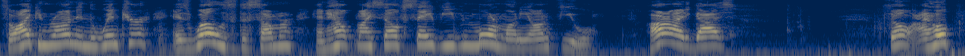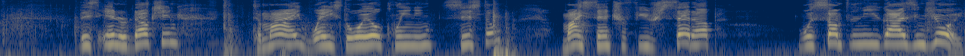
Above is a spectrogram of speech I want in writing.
so I can run in the winter as well as the summer and help myself save even more money on fuel. Alrighty guys. So I hope this introduction to my waste oil cleaning system, my centrifuge setup, was something that you guys enjoyed.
